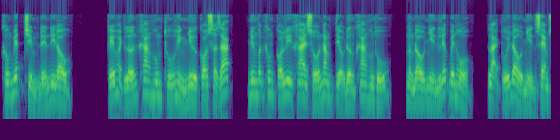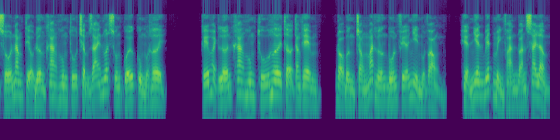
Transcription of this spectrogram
không biết chìm đến đi đâu. Kế hoạch lớn khang hung thú hình như có sở giác, nhưng vẫn không có ly khai số năm tiểu đường khang hung thú, ngẩng đầu nhìn liếc bên hồ, lại cúi đầu nhìn xem số năm tiểu đường khang hung thú chậm rãi nuốt xuống cuối cùng một hơi. Kế hoạch lớn khang hung thú hơi thở tăng thêm, đỏ bừng trong mắt hướng bốn phía nhìn một vòng, hiển nhiên biết mình phán đoán sai lầm,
